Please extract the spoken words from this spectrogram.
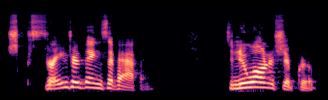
Stranger things have happened. It's a new ownership group.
